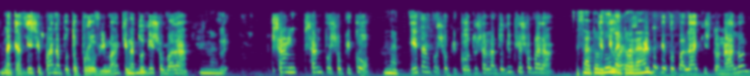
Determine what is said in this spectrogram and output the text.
να καθίσει πάνω από το πρόβλημα και να το δει σοβαρά. Ναι. Σαν, σαν προσωπικό. Ναι. Ήταν προσωπικό τους, αλλά να το δει πιο σοβαρά. Θα το Γιατί δούμε ο ένας τώρα. πέταγε το μπαλάκι στον άλλον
